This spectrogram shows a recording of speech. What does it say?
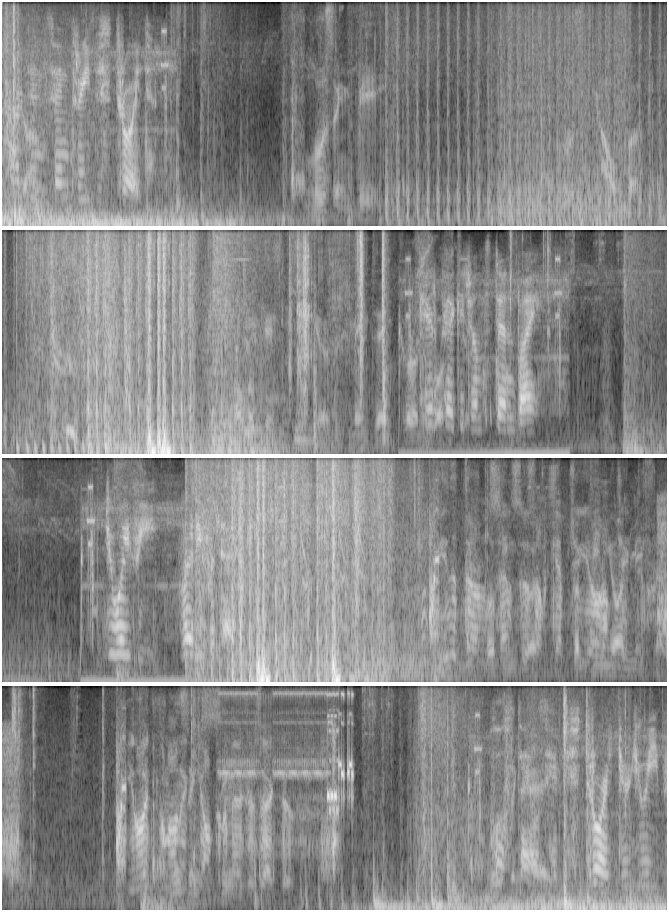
Hardened sentry destroyed. Losing B. Losing Alpha. All locations. Maintain current Care posture. package on standby. UAV ready for testing. Either turn Looking sensors good. or capture your Continue on objective. mission. Electronic countermeasures active. Hostiles have destroyed your UAV.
